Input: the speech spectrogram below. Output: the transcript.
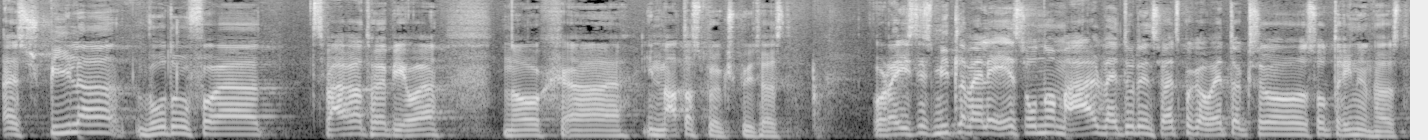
als Spieler, wo du vor zweieinhalb Jahren noch äh, in Mattersburg gespielt hast? Oder ist es mittlerweile eh so normal, weil du den Salzburger Alltag so, so drinnen hast?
